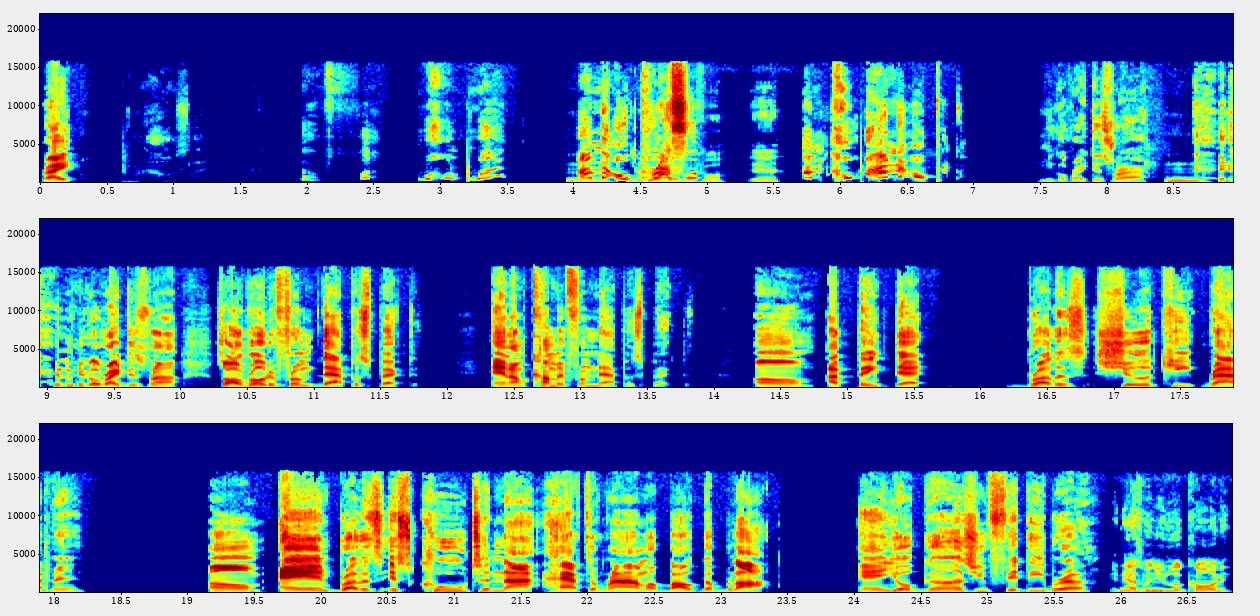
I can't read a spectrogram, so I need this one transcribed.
Right? I was like, what the fuck? What? what? I'm the I oppressor. Yeah. I'm, oh, I'm the oppressor. Let me go write this rhyme. Let me go write this rhyme. So I wrote it from that perspective, and I'm coming from that perspective. Um, I think that brothers should keep rapping. Um, and brothers, it's cool to not have to rhyme about the block and your guns. You 50, bruh. And that's when you look corny.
